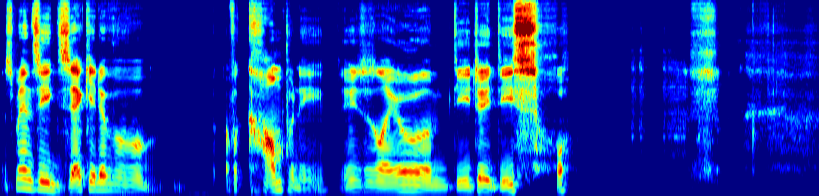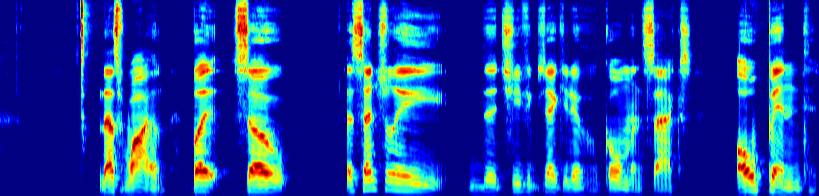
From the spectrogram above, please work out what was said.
This man's the executive of a of a company. he's just like, oh, I'm DJ D-Soul. That's wild. But so essentially, the chief executive of Goldman Sachs opened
